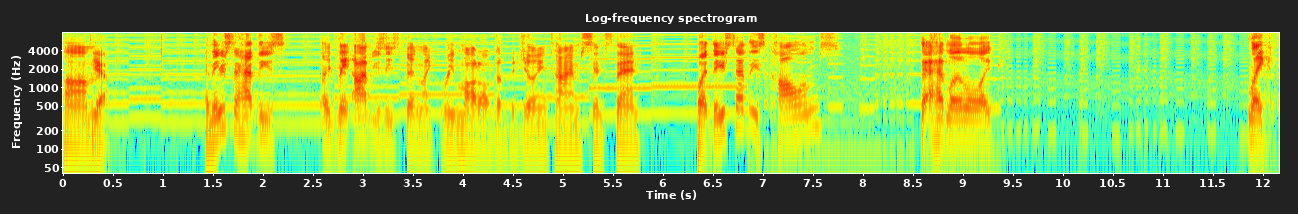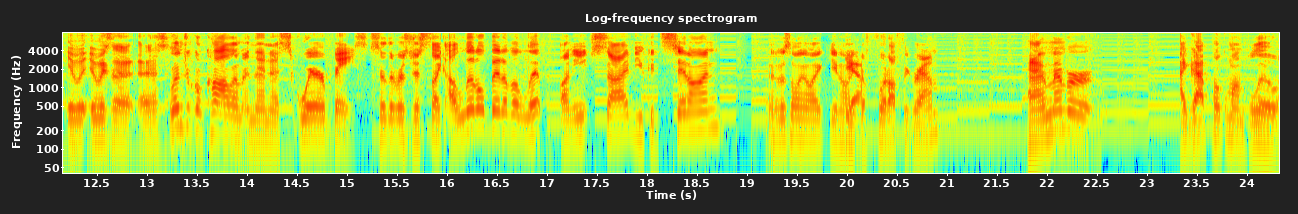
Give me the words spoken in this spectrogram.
Um, Yeah. and they used to have these like they obviously it's been like remodeled a bajillion times since then, but they used to have these columns that had little like like it, it was a, a cylindrical column and then a square base. So there was just like a little bit of a lip on each side you could sit on. It was only like you know Yeah. like a foot off the ground. And I remember I got Pokemon Blue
